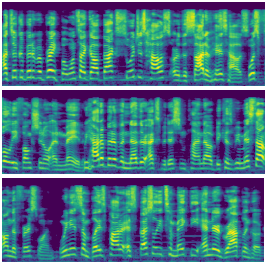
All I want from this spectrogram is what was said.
I took a bit of a break, but once I got back, Switch's house, or the side of his house, was fully functional and made. We had a bit of a nether expedition planned out because we missed out on the first one. We need some blaze powder, especially to make the ender grappling hook,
